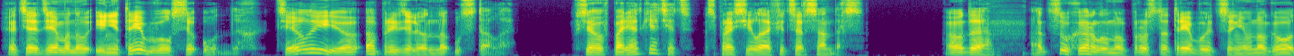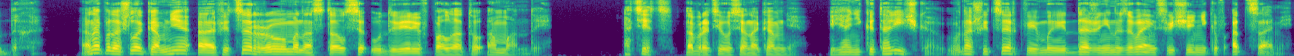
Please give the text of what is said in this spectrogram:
Хотя демону и не требовался отдых, тело ее определенно устало. «Все в порядке, отец?» — спросила офицер Сандерс. «О да, отцу Харлану просто требуется немного отдыха». Она подошла ко мне, а офицер Роуман остался у двери в палату Аманды. «Отец», — обратилась она ко мне, я не католичка. В нашей церкви мы даже не называем священников отцами.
